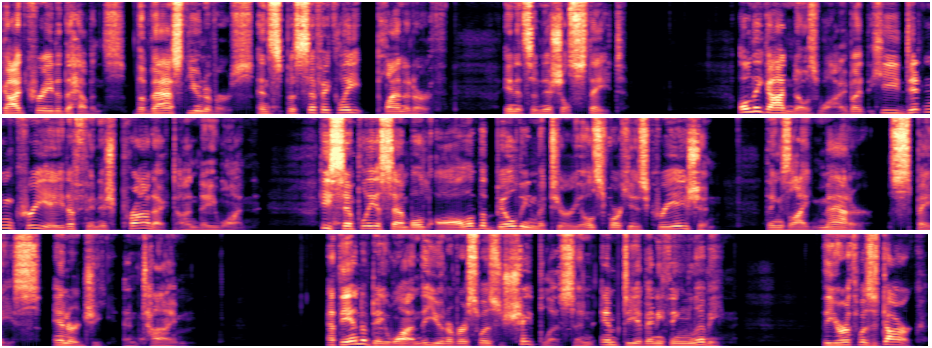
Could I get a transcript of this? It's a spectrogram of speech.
God created the heavens, the vast universe, and specifically planet Earth, in its initial state. Only God knows why, but He didn't create a finished product on day one. He simply assembled all of the building materials for His creation things like matter, space, energy, and time. At the end of day one, the universe was shapeless and empty of anything living. The earth was dark,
